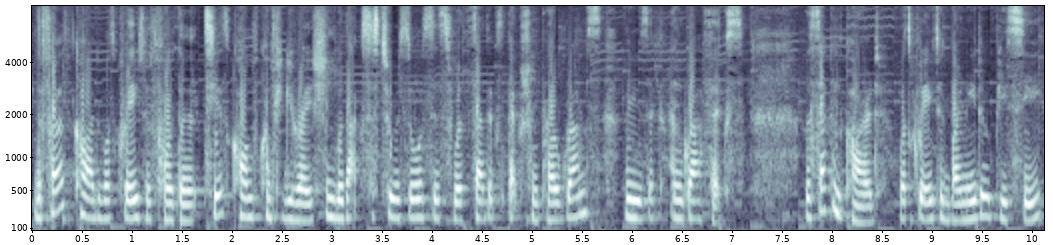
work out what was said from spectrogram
The first card was created for the TSConf configuration with access to resources with ZX Spectrum programs, music and graphics. The second card was created by NedoPC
